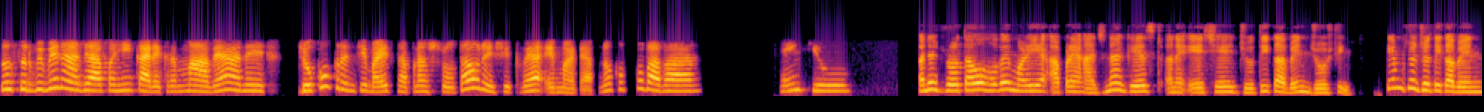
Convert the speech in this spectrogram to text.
તો સુરભીબેન આજે આપ અહીં કાર્યક્રમમાં આવ્યા અને ચોકો ક્રંચી બાઇટ્સ આપણા શ્રોતાઓને શીખવ્યા એ માટે આપનો ખૂબ ખૂબ આભાર. થેન્ક યુ અને શ્રોતાઓ હવે મળીએ આપણે આજના ગેસ્ટ અને એ છે જ્યોતિકાબેન જોશી. કેમ છો જ્યોતિકાબેન?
